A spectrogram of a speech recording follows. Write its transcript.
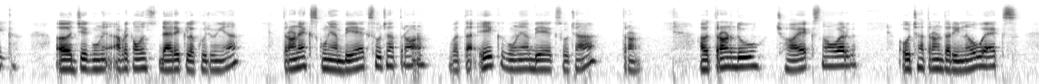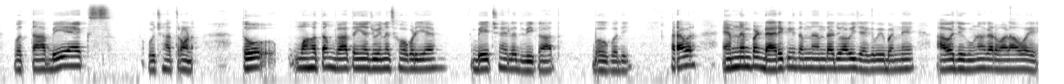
એક જે ગુણ્યા આપણે કહું ડાયરેક્ટ લખું છું અહીંયા. ત્રણ એક્સ ગુણ્યા બે એક્સ ઓછા ત્રણ વત્તા એક ગુણ્યા બે એક્સ ઓછા ત્રણ. હવે ત્રણ દુ છ એક્સનો વર્ગ, ઓછા ત્રણ તરી નવ એક્સ વત્તા બે એક્સ ઓછા ત્રણ. તો મહત્તમ ઘાત અહીંયા જોઈને જ ખબર પડી જાય. બે છે એટલે દ્વિઘાત બહુપદી. બરાબર? એમને એમ પણ ડાયરેક્ટલી તમને અંદાજો આવી જાય કે ભાઈ બંને આવા જે ગુણાકારવાળા હોય,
